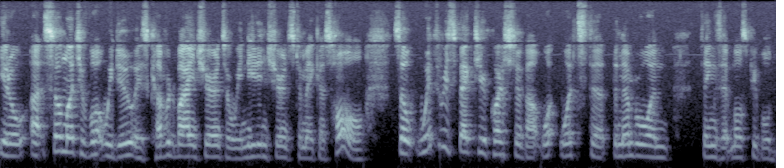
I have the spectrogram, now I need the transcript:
you know, uh, so much of what we do is covered by insurance, or we need insurance to make us whole. So, with respect to your question about what what's the the number one things that most people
